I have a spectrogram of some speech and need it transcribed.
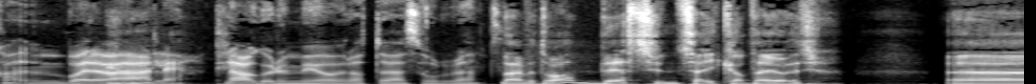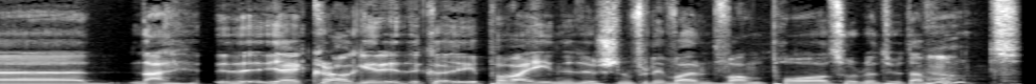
Kan, bare vær ærlig. Klager du mye over at du er solbrent? Nei, vet du hva? Det syns jeg ikke at jeg gjør. Uh, nei, jeg klager på vei inn i dusjen fordi varmt vann på solbrent hud er Ja. vondt.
